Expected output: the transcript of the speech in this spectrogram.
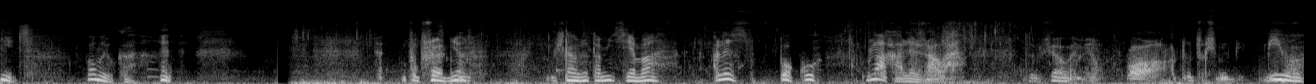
Nic. Pomyłka. Poprzednio myślałem, że tam nic nie ma, ale z boku blacha leżała. Tu wziąłem ją. O, tu coś mi bi- biło.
